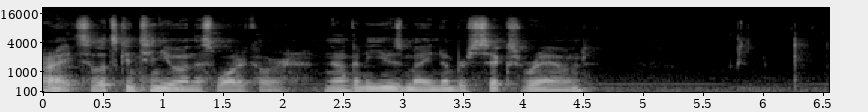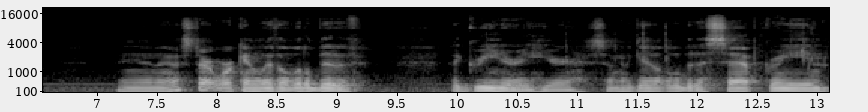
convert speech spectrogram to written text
All right, so let's continue on this watercolor. Now I'm going to use my number six round. And I'm going to start working with a little bit of the greenery here. So I'm going to get a little bit of sap green,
